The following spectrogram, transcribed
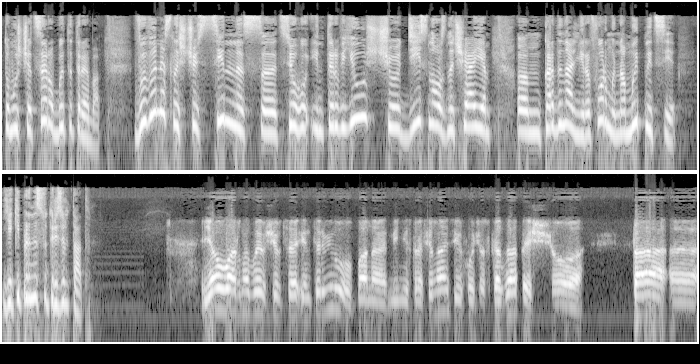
тому що це робити треба. Ви винесли щось цінне з е, цього інтерв'ю, що дійсно означає ем, кардинальні реформи на митниці, які принесуть результат. Я уважно вивчив це інтерв'ю пана міністра фінансів. Хочу сказати, що та е,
